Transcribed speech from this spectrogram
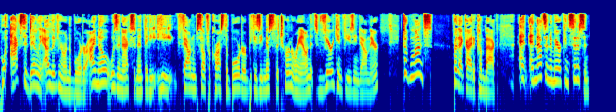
who accidentally, I live here on the border. I know it was an accident that he, he found himself across the border because he missed the turnaround. It's very confusing down there. It took months for that guy to come back. And, and that's an American citizen.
